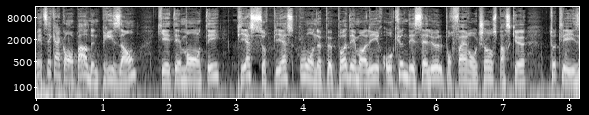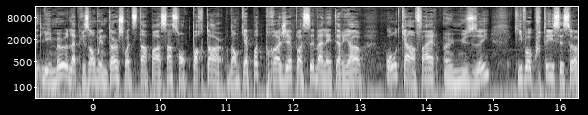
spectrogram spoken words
Mais tu sais, quand on parle d'une prison qui a été montée pièce sur pièce où on ne peut pas démolir aucune des cellules pour faire autre chose parce que tous les, murs de la prison Winter, soit dit en passant, sont porteurs. Donc, il n'y a pas de projet possible à l'intérieur autre qu'en faire un musée qui va coûter, c'est ça,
